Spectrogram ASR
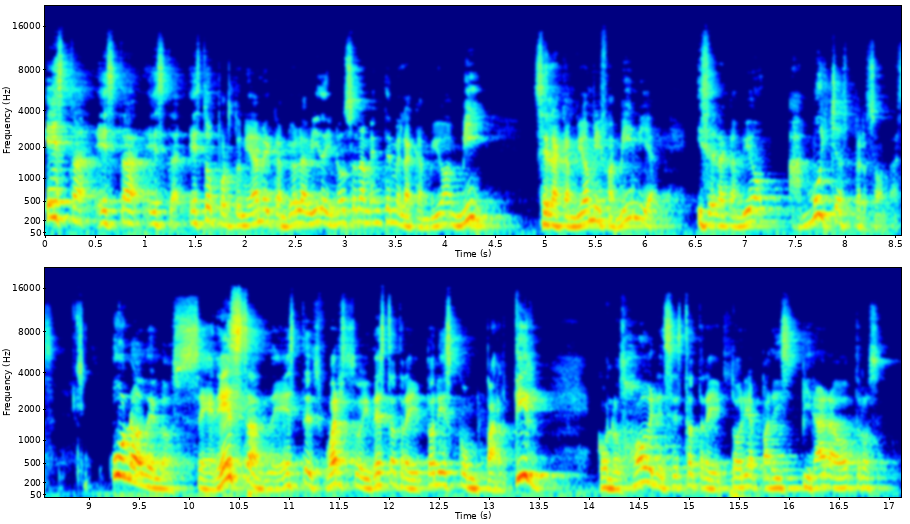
Esta, esta, esta, esta oportunidad me cambió la vida y no solamente me la cambió a mí, se la cambió a mi familia y se la cambió a muchas personas. Uno de los cerezas de este esfuerzo y de esta trayectoria es compartir con los jóvenes esta trayectoria para inspirar a otros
